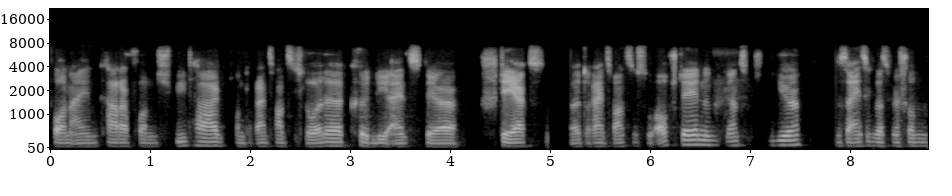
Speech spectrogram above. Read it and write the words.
von einem Kader von Spieltag von 23 Leute können die eins der stärksten äh, 23 so aufstellen im ganzen Spiel. Das Einzige, was wir schon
